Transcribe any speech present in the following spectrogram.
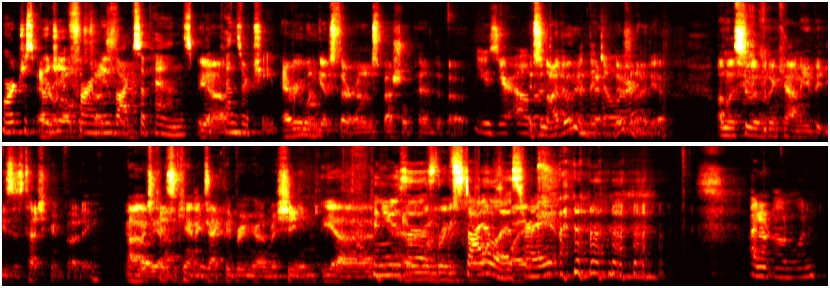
Or just budget for a new touching. box of pins. But Yeah. pens are cheap. everyone gets their own special pin to vote. Use your elbow It's an to I voted open pin. the door. There's an idea. Unless you live in a county that uses touchscreen voting, in Oh, which yeah. case you can't exactly bring your own machine. Yeah, You can use everyone a brings stylus, right? I don't own one.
